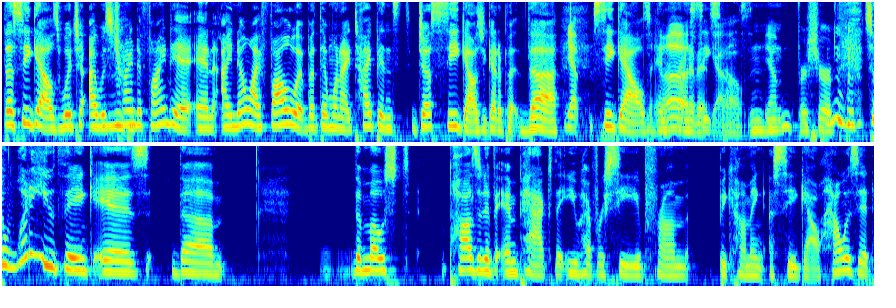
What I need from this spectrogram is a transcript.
The Sea Gals, which I was trying to find it, and I know I follow it, but then when I type in just Sea Gals, you got to put the yep. Sea Gals in the front of it. So, mm-hmm, yep. for sure. so, what do you think is the the most positive impact that you have received from becoming a Sea Gal? How has it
